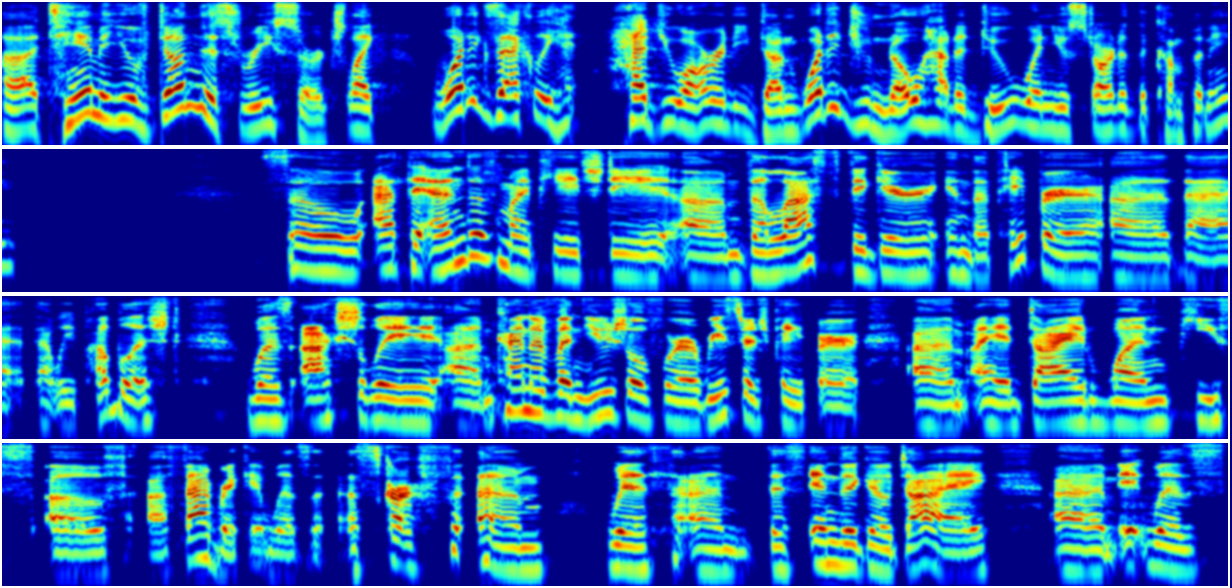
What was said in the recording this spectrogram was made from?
Uh, Tammy, you've done this research. Like, what exactly had you already done? What did you know how to do when you started the company? So at the end of my PhD, um, the last figure in the paper uh, that that we published was actually um, kind of unusual for a research paper. Um, I had dyed one piece of uh, fabric; it was a scarf um, with um, this indigo dye. Um, it was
